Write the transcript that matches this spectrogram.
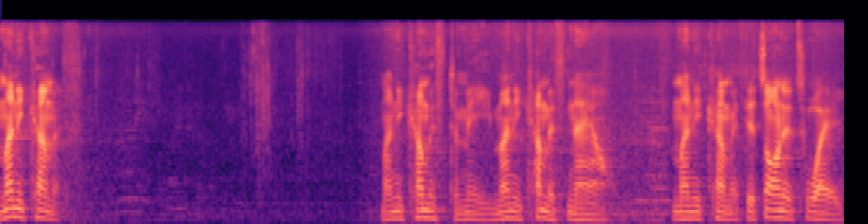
Money cometh. Money cometh to me. Money cometh now money cometh, it's on its way.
